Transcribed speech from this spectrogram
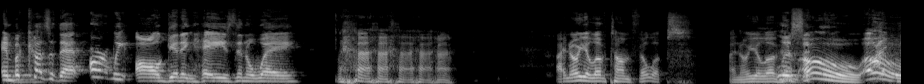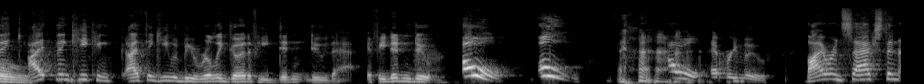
And mm-hmm. because of that, aren't we all getting hazed in a way? I know you love Tom Phillips. I know you love Listen, him. Oh, oh. I think oh. I think he can. I think he would be really good if he didn't do that. If he didn't do uh-huh. oh oh oh every move. Byron Saxton,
